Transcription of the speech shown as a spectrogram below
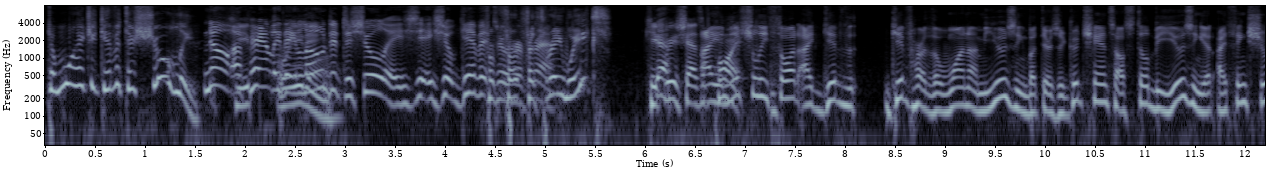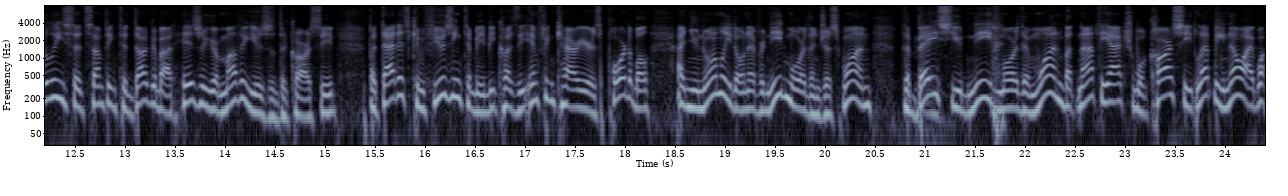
Then why'd you give it to Shuli? No, Keep apparently they loaned it to Shuli. She, she'll give it For, to for, her for friend. three weeks? Keep Yeah. reading, she has a I point. initially thought I'd give the, give her the one I'm using, but there's a good chance I'll still be using it. I think Shuli said something to Doug about his or your mother uses the car seat, but that is confusing to me because the infant carrier is portable and you normally don't ever need more than just one. The base you'd need more than one, but not the actual car seat. Let me know. I wa-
